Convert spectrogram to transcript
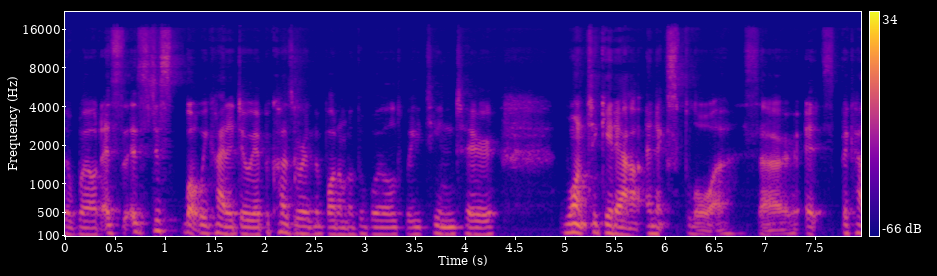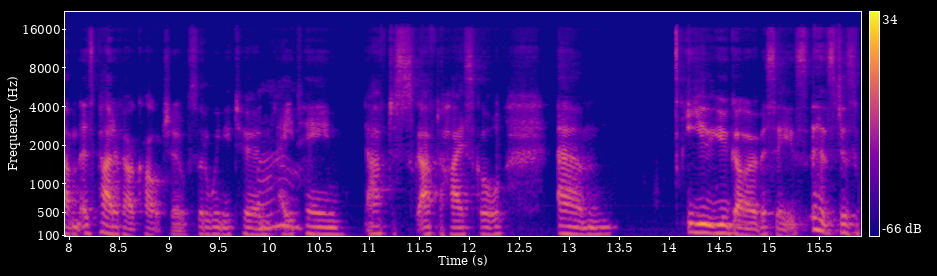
the world. It's it's just what we kind of do here because we're in the bottom of the world. We tend to want to get out and explore. So it's become it's part of our culture. Sort of when you turn wow. eighteen after after high school, um, you you go overseas. It's just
